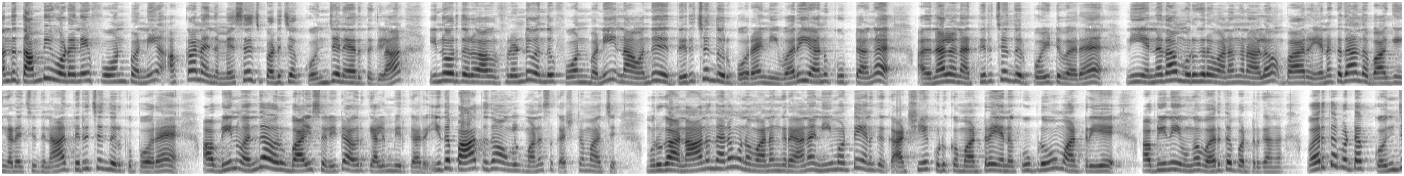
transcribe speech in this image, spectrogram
அந்த தம்பி உடனே ஃபோன் பண்ணி அக்கா நான் இந்த மெசேஜ் படித்த கொஞ்ச நேரத்துக்குலாம் இன்னொருத்தர் அவர் ஃப்ரெண்டு வந்து ஃபோன் பண்ணி நான் வந்து திருச்செந்தூர் போகிறேன் நீ வரியான்னு கூப்பிட்டாங்க. அதனால் நான் திருச்செந்தூர் போயிட்டு வரேன். நீ என்னதான் முருகரை வணங்கினாலும் பாரு எனக்கு தான் அந்த பாக்கியம் கிடைச்சிது. நான் திருச்செந்தூருக்கு போகிறேன் அப்படின்னு வந்து அவருக்கு பாய் சொல்லிட்டு அவர் கிளம்பியிருக்காரு. இதை பார்த்து தான் அவங்களுக்கு மனசு கஷ்டமாச்சு. முருகா நானும் தானே உன்னை வணங்குறேன். ஆனால் நீ மட்டும் எனக்கு காட்சியே கொடுக்க மாட்டே என்னை கூப்பிடவும் மாட்றியே அப்படின்னு இவங்க வருத்தப்பட்டிருக்காங்க. வருத்தப்பட்ட கொஞ்ச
